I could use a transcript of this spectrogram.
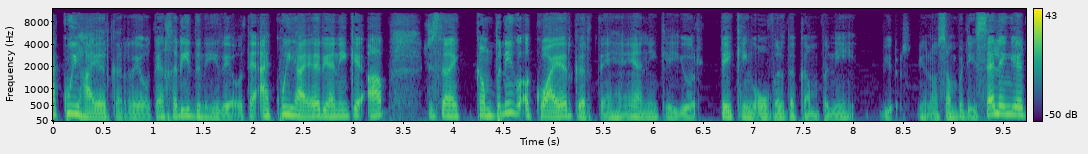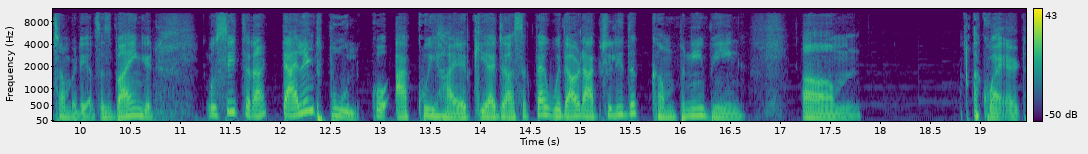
एक्वी हायर कर रहे होते हैं, खरीद नहीं रहे होते हैं। एक्वी हायर यानी कि आप जिस तरह कंपनी को अक्वायर करते हैं, यानी कि you're taking over the company you know somebody selling it somebody else is buying it उसी तरह टैलेंट पूल को एक्वी हायर किया जा सकता है without actually the company being acquired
